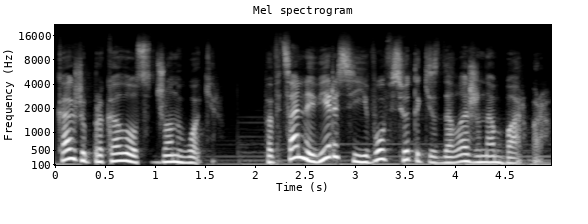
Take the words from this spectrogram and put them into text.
Как же прокололся Джон Уокер? По официальной версии его все-таки сдала жена Барбара.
